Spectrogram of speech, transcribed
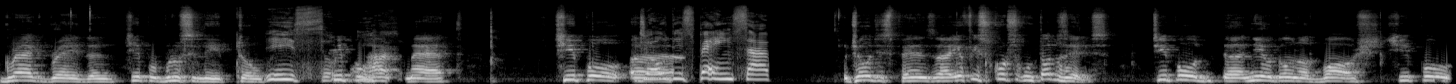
Greg Braden, tipo Bruce Lipton, isso, tipo isso. HeartMath, tipo uh, Joe Dispenza. Joe Dispenza. Eu fiz curso com todos eles, tipo uh, Neil Donald Walsh, tipo,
